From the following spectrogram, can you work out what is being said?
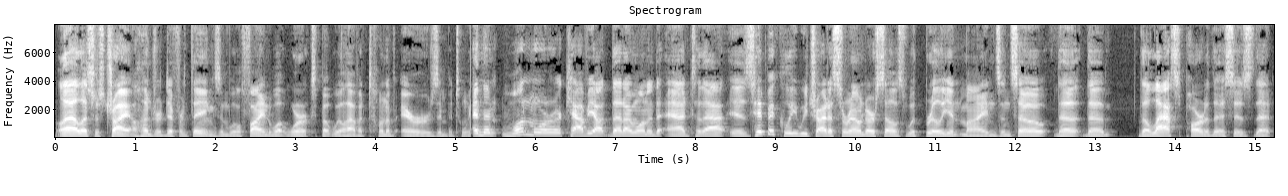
well, let's just try a hundred different things and we'll find what works, but we'll have a ton of errors in between. And then one more caveat that I wanted to add to that is typically we try to surround ourselves with brilliant minds. And so the the the last part of this is that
